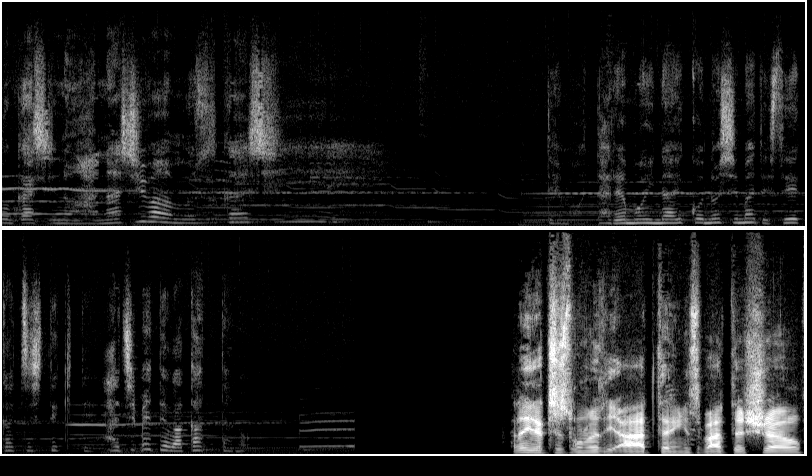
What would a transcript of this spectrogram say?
昔の話は難しい。でも誰もいないこの島で生活してきて初めて分かったの。I think that's just one of the odd things about this show.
